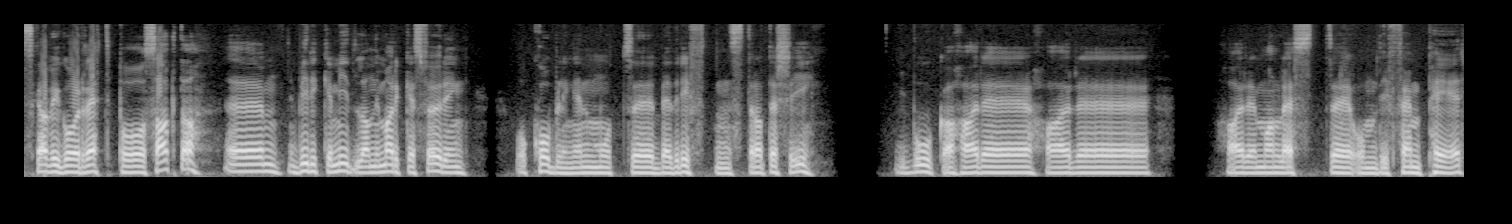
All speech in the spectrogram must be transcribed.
skal vi gå rett på sak, da? Eh, virkemidlene i markedsføring og koblingen mot eh, bedriftens strategi. I boka har, eh, har, eh, har man lest om de fem p-er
